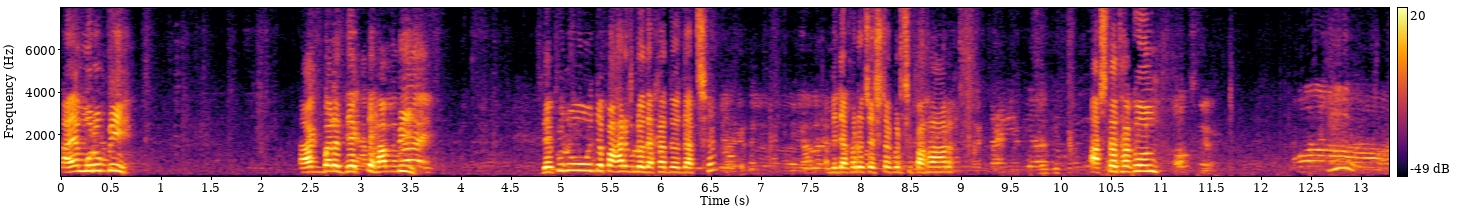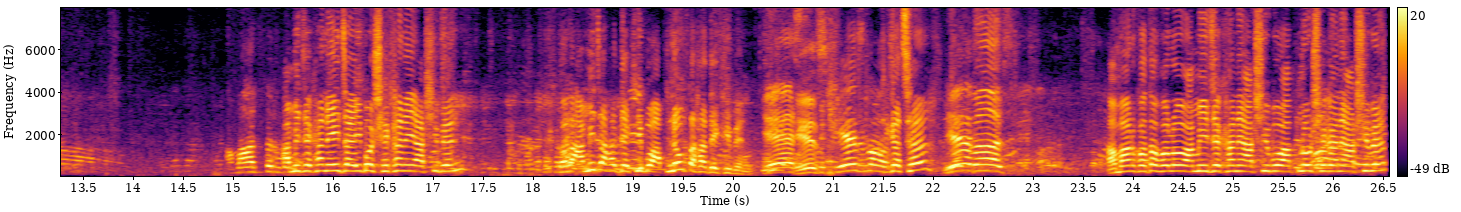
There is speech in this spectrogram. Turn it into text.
আয়া মুরব্বি, একবারে দেখতে হাব্বি। দেখুন যে পাহাড়গুলো দেখা যাচ্ছে। আমি দেখারও চেষ্টা করছি পাহাড়। আসতে থাকুন। আমি যেখানে যাইব সেখানে আসিবেন। তাহলে আমি যাহা দেখিব আপনিও তাহা দেখিবেন। ঠিক আছে? আমার কথা হলো, আমি যেখানে আসিব, আপনিও সেখানে আসিবেন।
